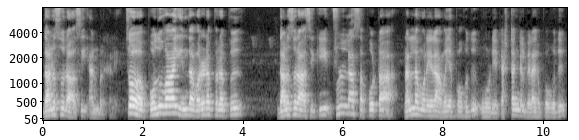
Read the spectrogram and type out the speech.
தனுசு ராசி அன்பர்களே. ஸோ பொதுவாக இந்த வருடப்பிறப்பு தனுசு ராசிக்கு ஃபுல்லாக சப்போர்ட்டாக நல்ல முறையில் அமைய போகுது. உங்களுடைய கஷ்டங்கள் விலக போகுது.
